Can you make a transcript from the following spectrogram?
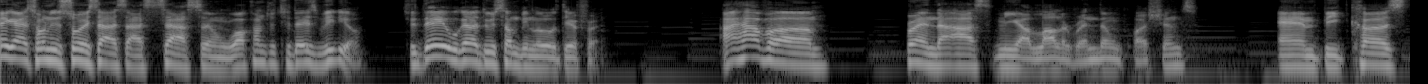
Hey guys, Tony Soy Sauce Assassin. Welcome to today's video. Today we're gonna do something a little different. I have a friend that asked me a lot of random questions, and because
